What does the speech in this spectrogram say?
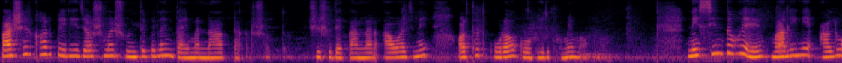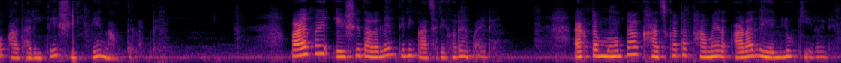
পাশের ঘর পেরিয়ে যাওয়ার সময় শুনতে পেলেন দাইমার নাক ডাকার শব্দ। শিশুদের কান্নার আওয়াজ নেই, অর্থাৎ ওরাও গভীর ঘুমে মগ্ন। নিশ্চিন্ত হয়ে মালিনী আলো আধারিতে শিল্পে নামতে লাগলেন। পায়ে পায়ে এসে দাঁড়ালেন তিনি কাছারি ঘরের বাইরে। একটা মোটা খাঁজকাটা থামের আড়ালে লুকিয়ে রইলেন।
